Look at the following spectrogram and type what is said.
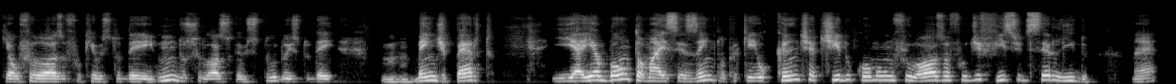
Que é o filósofo que eu estudei, um dos filósofos que eu estudo, eu estudei hum, bem de perto, e aí é bom tomar esse exemplo, porque o Kant é tido como um filósofo difícil de ser lido, né?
